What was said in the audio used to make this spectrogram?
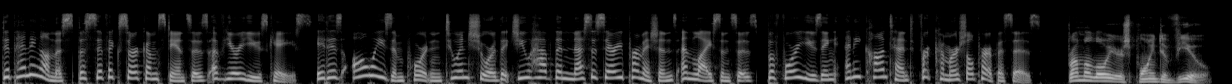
depending on the specific circumstances of your use case. It is always important to ensure that you have the necessary permissions and licenses before using any content for commercial purposes. From a lawyer's point of view,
